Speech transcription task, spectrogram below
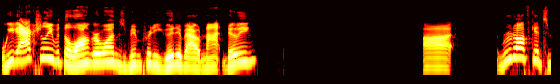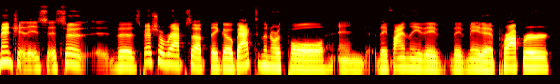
we've actually, with the longer ones, been pretty good about not doing. Uh, Rudolph gets mentioned. So the special wraps up. They go back to the North Pole, and they finally they've they've made a proper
